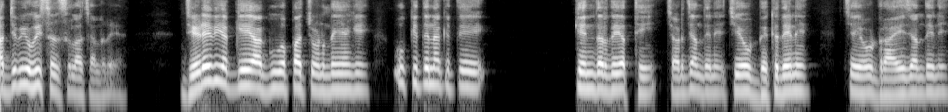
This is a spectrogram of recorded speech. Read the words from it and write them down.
ਅੱਜ ਵੀ ਉਹੀ ਸਿਲਸਿਲਾ ਚੱਲ ਰਿਹਾ। ਜਿਹੜੇ ਵੀ ਅੱਗੇ ਆਗੂ ਆਪਾਂ ਚੁਣਦੇ ਆਂਗੇ ਉਹ ਕਿਤੇ ਨਾ ਕਿਤੇ ਕੇਂਦਰ ਦੇ ਹੱਥੀਂ ਚੜ ਜਾਂਦੇ ਨੇ ਚਾਹੇ ਉਹ ਵਿਕਦੇ ਨੇ ਚਾਹੇ ਉਹ ਡਰਾਏ ਜਾਂਦੇ ਨੇ।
